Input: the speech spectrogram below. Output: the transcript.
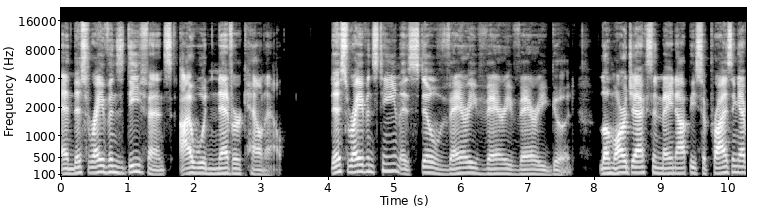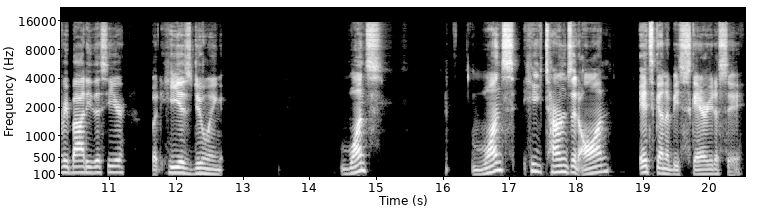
And this Ravens defense, I would never count out. This Ravens team is still very, very, very good. Lamar Jackson may not be surprising everybody this year, but he is doing once once he turns it on, it's going to be scary to see.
